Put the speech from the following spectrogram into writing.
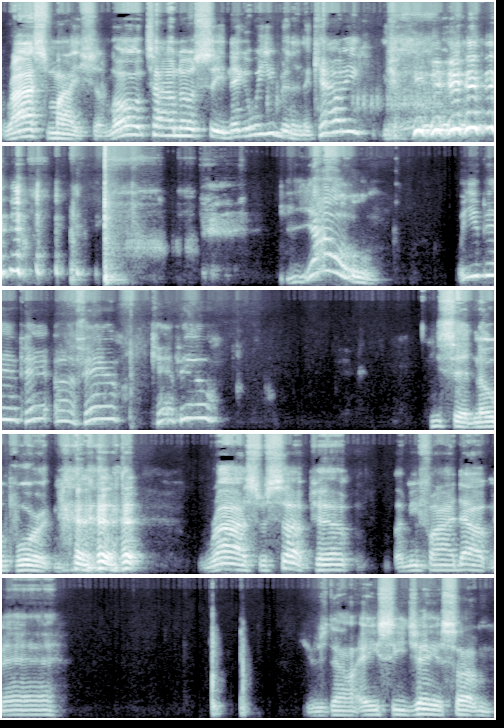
Ross Meisha, long time no see. Nigga, where you been in the county? Yo, where you been, uh, fam? Camp Hill? He said no pork. Ross, what's up, pimp? Let me find out, man. You was down ACJ or something.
